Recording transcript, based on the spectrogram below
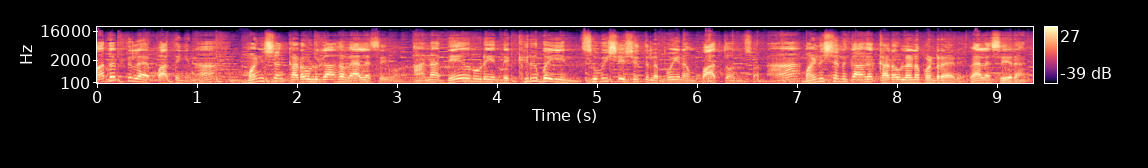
மதத்துல பாத்தீங்கன்னா மனுஷன் கடவுளுக்காக வேலை செய்வான். ஆனா தேவனுடைய இந்த கிருபையின் சுவிசேஷத்துல போய் நம்ம பார்த்தோம்னு சொன்னா மனுஷனுக்காக கடவுள் என்ன பண்றாரு? வேலை செய்யறாரு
